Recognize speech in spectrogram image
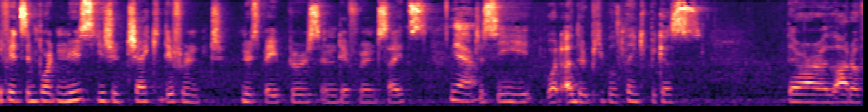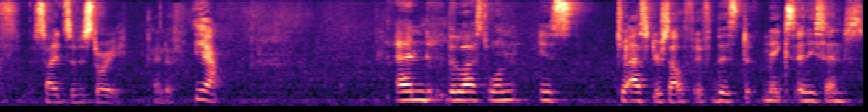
if it's important news, you should check different newspapers and different sites Yeah. to see what other people think because there are a lot of sides of a story, kind of. Yeah. And the last one is to ask yourself if this d- makes any sense.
